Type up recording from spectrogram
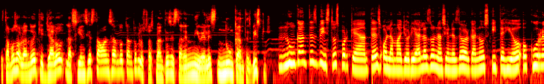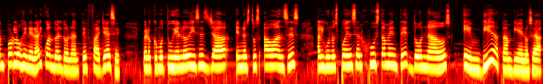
Estamos hablando de que ya la ciencia está avanzando tanto que los trasplantes están en niveles nunca antes vistos. Nunca antes vistos porque antes o la mayoría de las donaciones de órganos y tejido ocurren por lo general cuando el donante fallece. Pero como tú bien lo dices, ya en estos avances algunos pueden ser justamente donados en vida también. O sea,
